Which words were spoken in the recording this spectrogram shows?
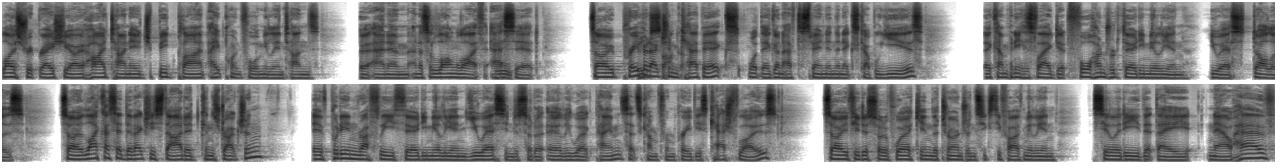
low strip ratio, high tonnage, big plant, 8.4 million tons per annum, and it's a long life asset. Ooh. So pre-production capex, what they're going to have to spend in the next couple years, their company has flagged at 430 million US dollars. So like I said, they've actually started construction. They've put in roughly 30 million US into sort of early work payments that's come from previous cash flows. So if you just sort of work in the 265 million facility that they now have,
